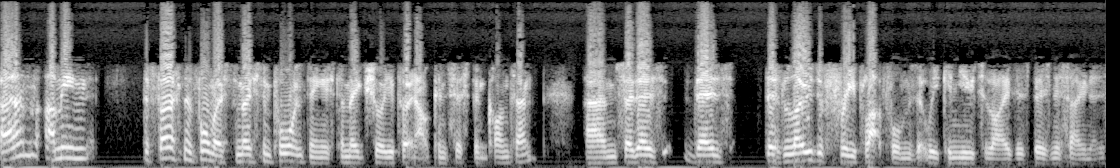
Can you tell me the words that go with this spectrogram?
Um, I mean, the first and foremost, the most important thing is to make sure you're putting out consistent content. Um, so there's there's there's loads of free platforms that we can utilize as business owners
